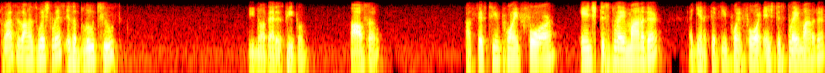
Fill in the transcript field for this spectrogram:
Plus, is on his wish list is a Bluetooth. You know that is, people. Also, a 15.4 inch display monitor Again, a 15.4 inch display monitor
